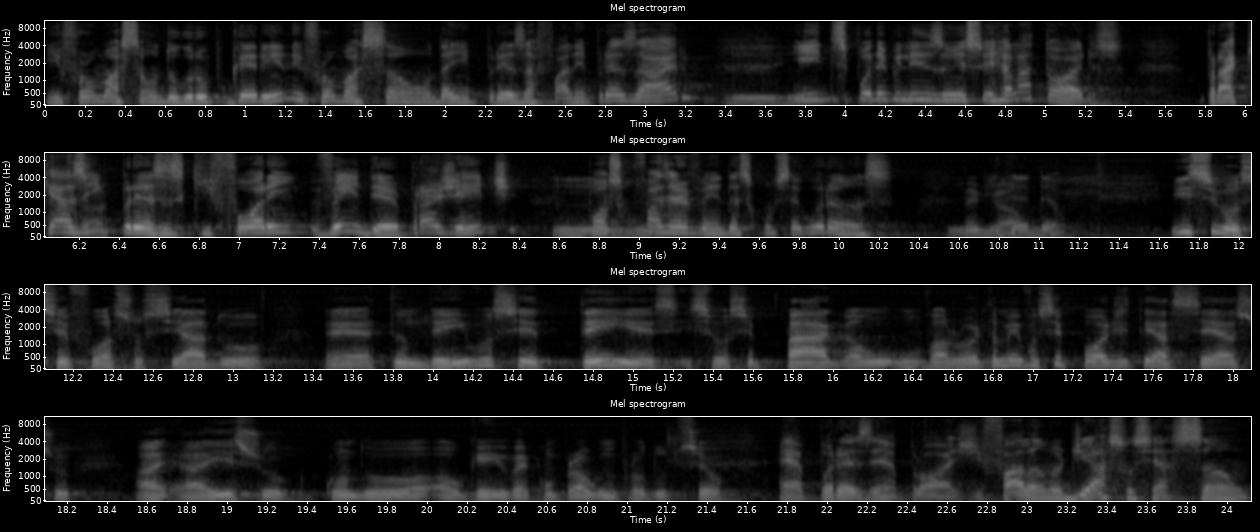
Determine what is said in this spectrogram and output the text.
informação do grupo querendo, informação da empresa Fala Empresário uhum. e disponibilizam isso em relatórios. Para que as okay. empresas que forem vender para a gente uhum. possam fazer vendas com segurança. Legal. Entendeu? E se você for associado é, também, você tem, esse, se você paga um, um, valor, também você pode ter acesso a, a, isso quando alguém vai comprar algum produto seu? É, por exemplo, ó, falando de associação,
